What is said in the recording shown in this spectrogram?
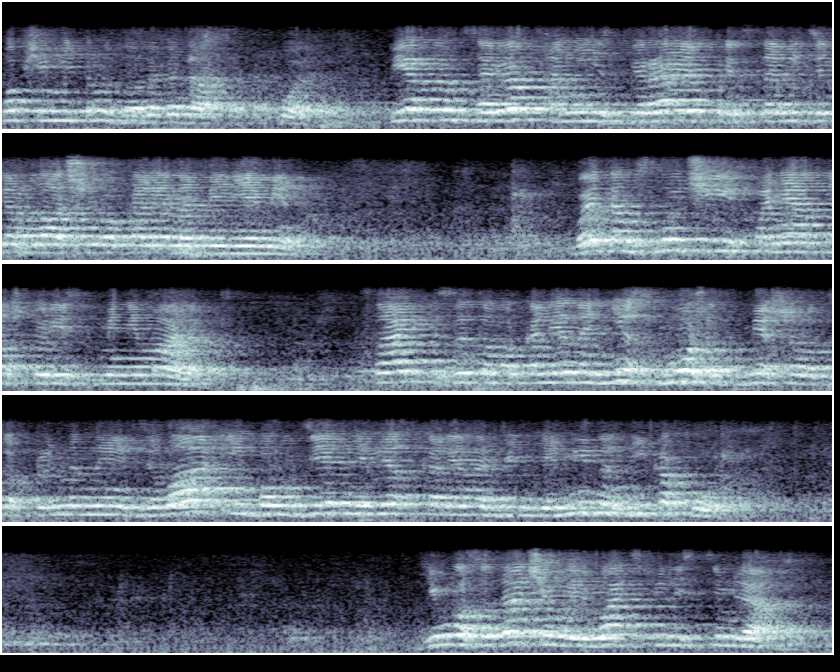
в общем, нетрудно догадаться, какое. Первым царем они избирают представителя младшего колена Бениамина. В этом случае понятно, что риск минимален. Царь из этого колена не сможет вмешиваться в племенные дела, ибо удел невест колена Беньямина никакой. Его задача воевать с филистимлянами.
